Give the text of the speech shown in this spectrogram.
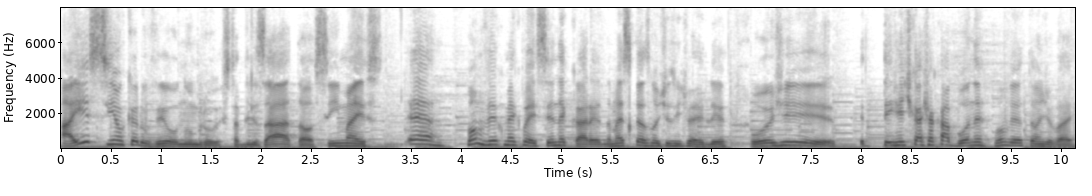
Aí sim eu quero ver o número estabilizar e tal, assim, mas é, vamos ver como é que vai ser, né, cara? Ainda mais que as notícias que a gente vai ler hoje. Tem gente que acha que acabou, né? Vamos ver até onde vai.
